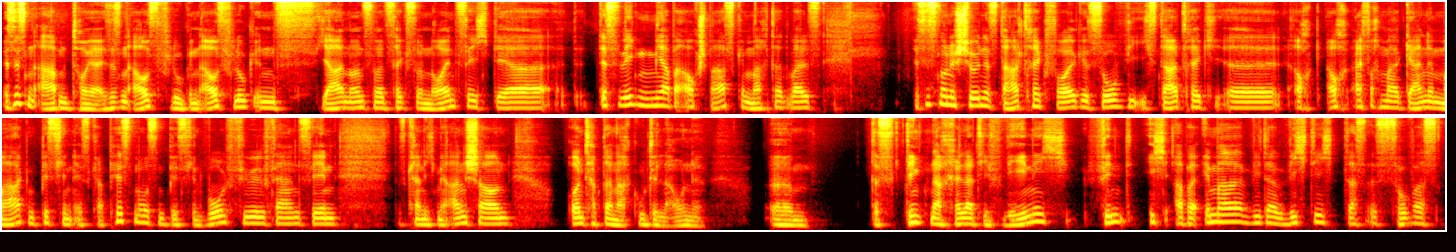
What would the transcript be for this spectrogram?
es ist ein Abenteuer, es ist ein Ausflug, ein Ausflug ins Jahr 1996, der deswegen mir aber auch Spaß gemacht hat, weil es es ist nur eine schöne Star Trek-Folge, so wie ich Star Trek äh, auch, auch einfach mal gerne mag. Ein bisschen Eskapismus, ein bisschen Wohlfühl-Fernsehen. Das kann ich mir anschauen und habe danach gute Laune. Ähm, das klingt nach relativ wenig, finde ich aber immer wieder wichtig, dass es sowas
